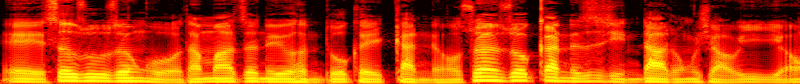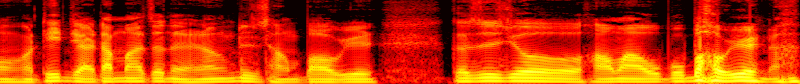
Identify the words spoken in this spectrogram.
诶，社畜生活他妈真的有很多可以干的哦。虽然说干的事情大同小异哦，听起来他妈真的很像日常抱怨，可是就好嘛，我不抱怨啊，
